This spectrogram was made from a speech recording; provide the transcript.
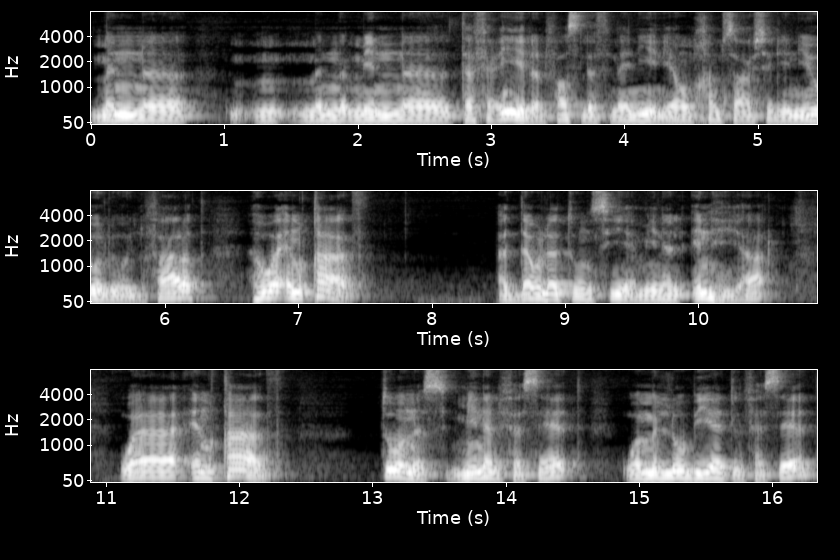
من من من تفعيل الفصل 80 يوم 25 يوليو الفارط هو إنقاذ الدولة التونسية من الانهيار وإنقاذ تونس من الفساد ومن لوبيات الفساد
